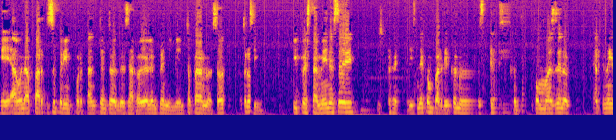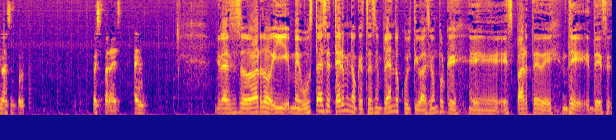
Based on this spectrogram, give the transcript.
Eh, a una parte súper importante dentro del desarrollo del emprendimiento para nosotros. Y, pues también estoy feliz de compartir con ustedes un poco más de lo que y las pues para este Gracias Eduardo y me gusta ese término que estás empleando cultivación porque eh, es parte de, de,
